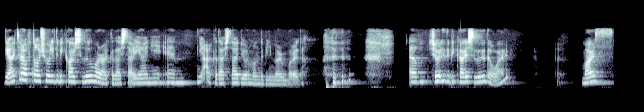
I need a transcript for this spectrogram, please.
Diğer taraftan şöyle de bir karşılığı var arkadaşlar. Yani em, niye arkadaşlar diyorum onu da bilmiyorum bu arada. em, şöyle de bir karşılığı da var. Mars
